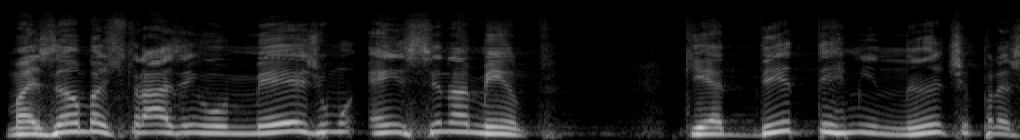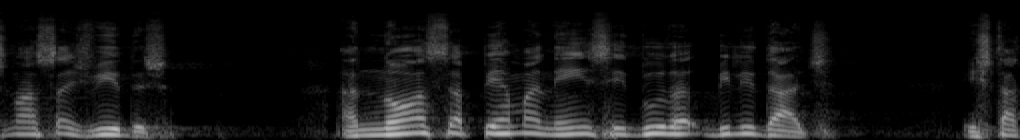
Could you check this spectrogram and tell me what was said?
Mas ambas trazem o mesmo ensinamento, que é determinante para as nossas vidas. A nossa permanência e durabilidade está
